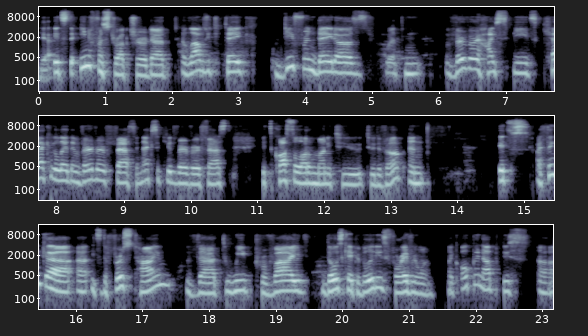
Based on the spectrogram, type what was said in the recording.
Yeah. It's the infrastructure that allows you to take different data with very very high speeds calculate them very very fast and execute very very fast. It costs a lot of money to to develop. And it's i think uh, uh, it's the first time that we provide those capabilities for everyone. Like open up this uh,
